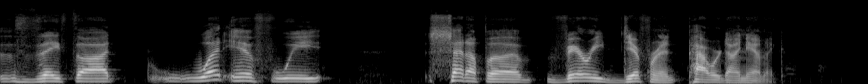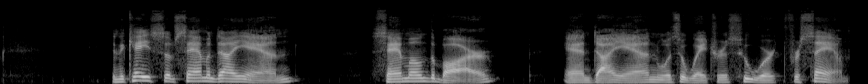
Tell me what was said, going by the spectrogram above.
they thought, what if we set up a very different power dynamic? In the case of Sam and Diane, Sam owned the bar, and Diane was a waitress who worked for Sam.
